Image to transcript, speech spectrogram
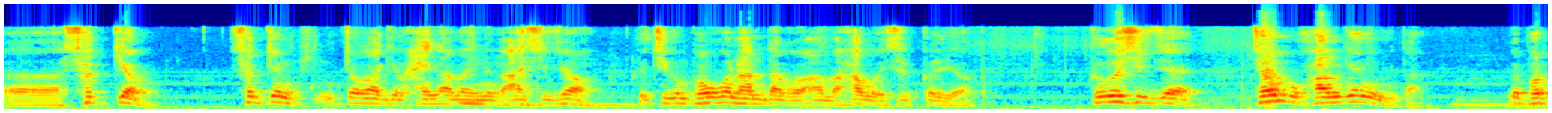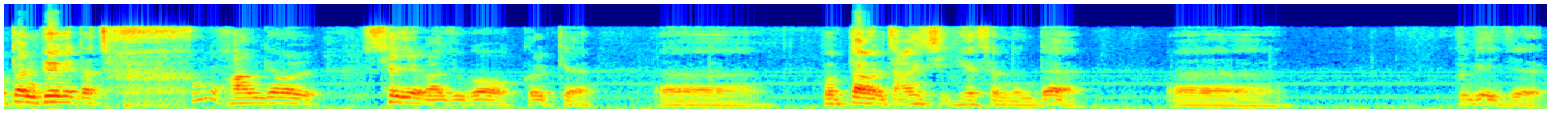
어, 석경 석경 조각이 많이 남아 있는 거 아시죠? 그 지금 복원한다고 아마 하고 있을걸요. 그것이 이제 전부 환경입니다. 그 법당 벽에다 전부 환경을 새겨가지고 그렇게 어, 법당을 장식했었는데 어, 그게 이제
